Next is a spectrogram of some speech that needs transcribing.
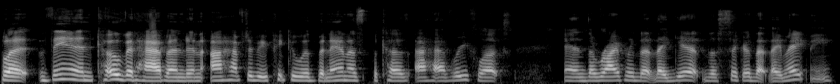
But then COVID happened, and I have to be picky with bananas because I have reflux, and the riper that they get, the sicker that they make me.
